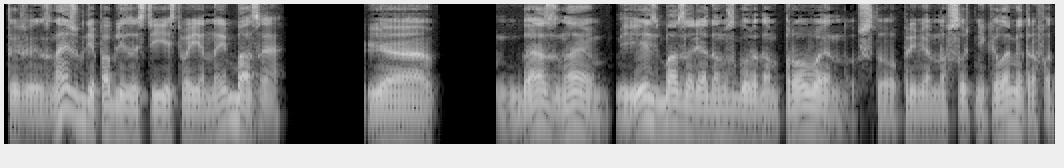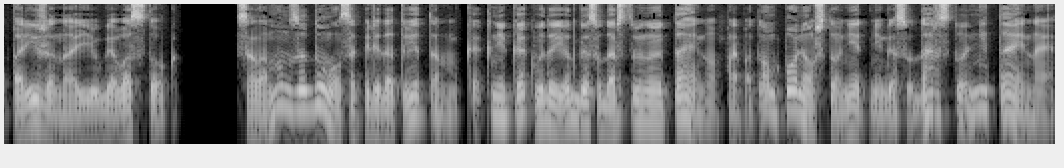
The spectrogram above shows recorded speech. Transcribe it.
Ты же знаешь, где поблизости есть военные базы?» «Я... да, знаю. Есть база рядом с городом Провен, что примерно в сотни километров от Парижа на юго-восток. Соломон задумался перед ответом, как-никак выдает государственную тайну, а потом понял, что нет ни государства, ни тайны.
